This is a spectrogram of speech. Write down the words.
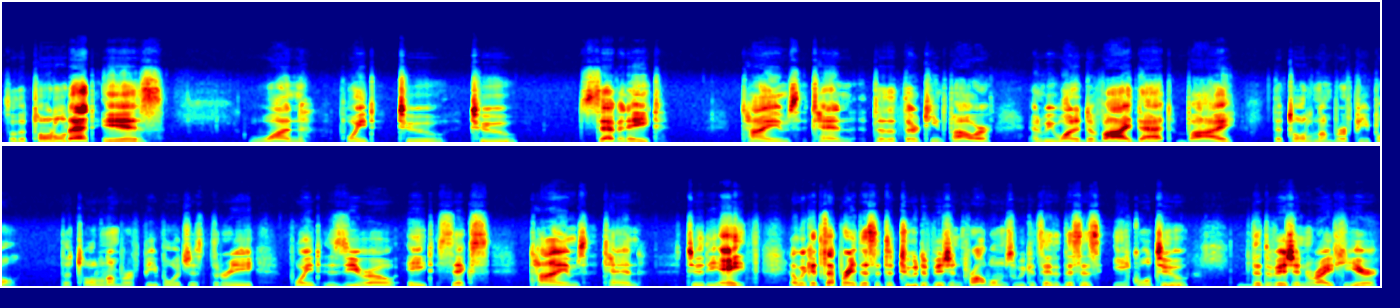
So the total debt is 1.2278 times 10 to the 13th power. And we want to divide that by the total number of people. The total number of people, which is 3 0.086 times 10 to the eighth. And we could separate this into two division problems. We could say that this is equal to the division right here,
